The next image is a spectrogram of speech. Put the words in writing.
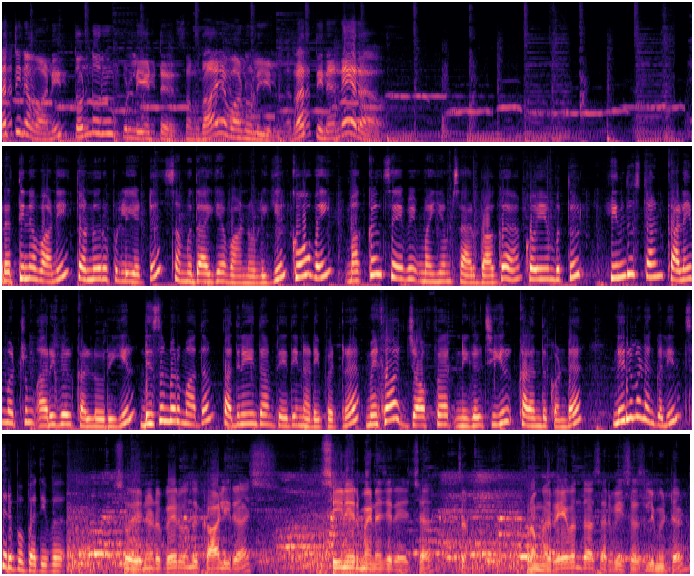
Rathina Vani தொண்ணூறு புள்ளி எட்டு சமுதாய வானொலியில் ரத்தின நேரம் ரத்தினவாணி தொண்ணூறு புள்ளி எட்டு சமுதாய வானொலியில் கோவை மக்கள் சேவை மையம் சார்பாக கோயம்புத்தூர் ஹிந்துஸ்தான் கலை மற்றும் அறிவியல் கல்லூரியில் டிசம்பர் மாதம் பதினைந்தாம் தேதி நடைபெற்ற மெகா ஜாஃபர் நிகழ்ச்சியில் கலந்து கொண்ட நிறுவனங்களின் சிறப்பு பதிவு. ஸோ என்னோட பேர் வந்து Kaliraj senior manager HR from Revantha services limited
